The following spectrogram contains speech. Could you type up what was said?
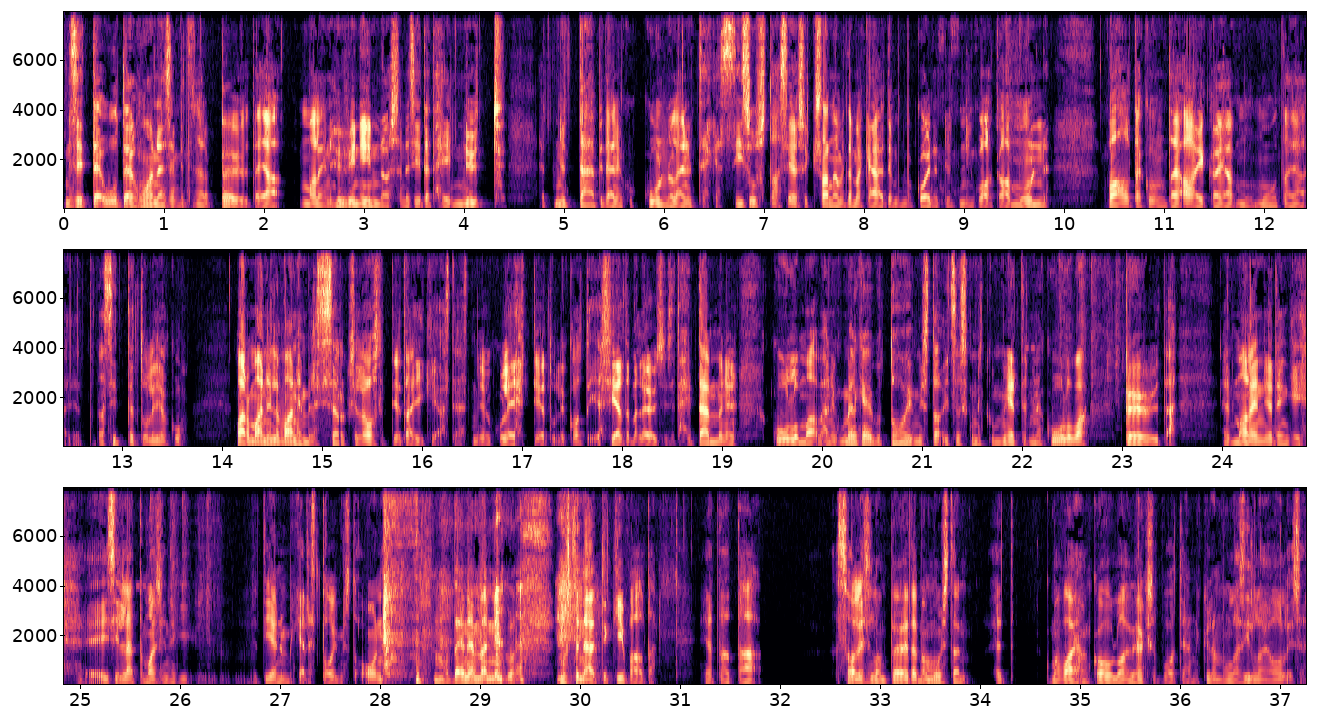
niin sitten uuteen huoneeseen piti saada pöytä ja mä olin hyvin innoissani siitä, että hei nyt, että nyt tähän pitää niin kunnolla ja nyt ehkä sisustaa. Se ei sana, mitä mä käytin, mutta mä koin, että nyt niin kuin alkaa mun valtakunta ja aika ja mu- muuta. Ja, ja tota, sitten tuli joku, varmaan niille vanhemmille sisaruksille ostettiin jotain Ikeasta ja sitten joku lehtiö tuli kotiin ja sieltä mä löysin, että hei tämmöinen kulma, vähän niin kuin melkein joku toimisto. Itse asiassa kun nyt kun miettii, että kulma pöytä, että mä olin jotenkin, ei sillä, että mä olisin jotenkin tiennyt, mikä edes toimisto on, mutta enemmän niin kuin, musta se näytti kivalta. Ja tota, se oli silloin pöytä. Mä muistan, että kun mä vaihan koulua yhdeksänvuotiaana, niin kyllä mulla silloin jo oli se.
